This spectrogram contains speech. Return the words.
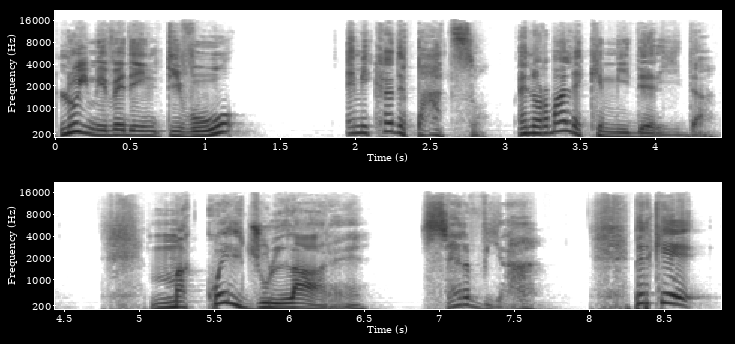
lui mi vede in tv e mi crede pazzo, è normale che mi derida, ma quel giullare servirà, perché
